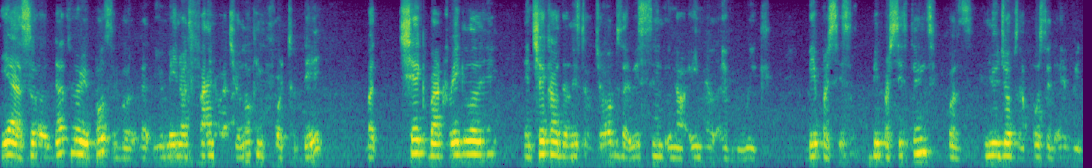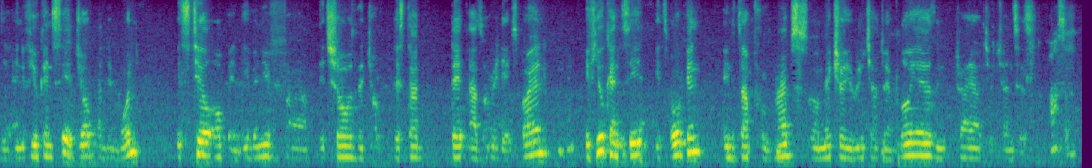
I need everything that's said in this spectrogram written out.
Yeah, so that's very possible that you may not find what you're looking for today, check back regularly and check out the list of jobs that we send in our email every week. Be persistent, be persistent because new jobs are posted every day. And if you can see a job at the board, it's still open, even if uh, it shows the job the start date has already expired. Mhm. If you can see it, it's open and it's up for grabs. So make sure you reach out to employers and try out your chances. Awesome.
